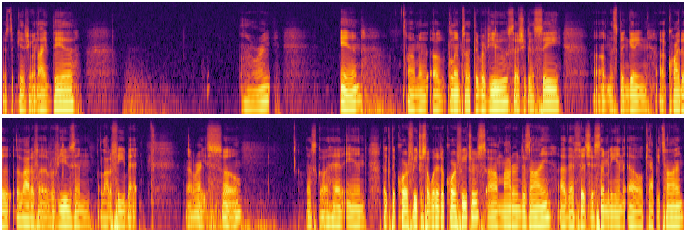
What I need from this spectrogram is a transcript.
just to give you an idea. Alright. And um, a, a, glimpse at the reviews as you can see um, it's been getting uh, quite a, a, lot of uh, reviews and a lot of feedback alright so let's go ahead and look at the core features so what are the core features um, modern design uh, that fits Yosemite and El Capitan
